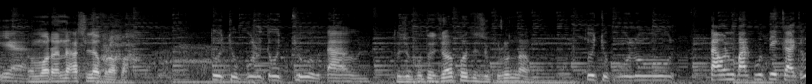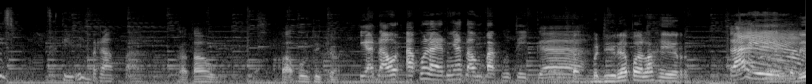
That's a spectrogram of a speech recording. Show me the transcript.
Ya, umur nenek aslinya berapa 77 tahun. 77 apa 76 70 tahun 43 itu ini berapa? nggak tahu 43 Ya tahun aku lahirnya tahun 43. berdiri apa lahir Lahir. tadi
